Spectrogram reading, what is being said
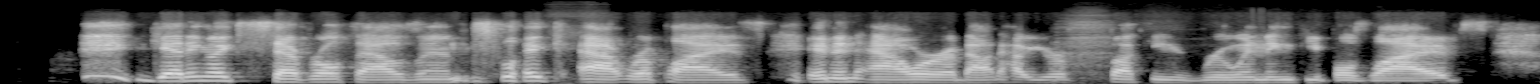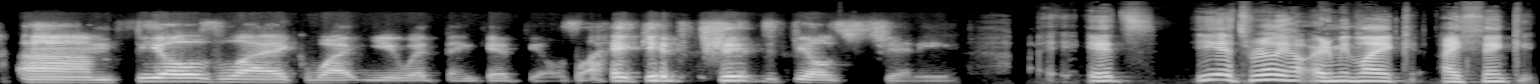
getting like several thousand like at replies in an hour about how you're fucking ruining people's lives um feels like what you would think it feels like it, it feels shitty it's yeah, it's really hard. I mean, like I think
